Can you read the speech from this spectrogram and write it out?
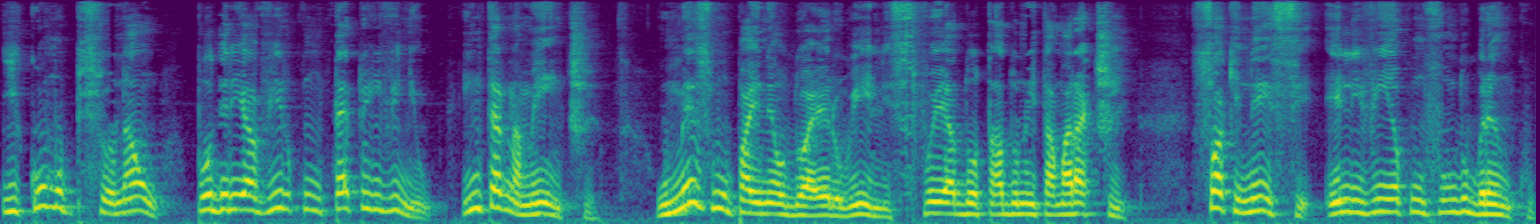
e como opcional poderia vir com teto em vinil. Internamente, o mesmo painel do Aero Willis foi adotado no Itamaraty, só que nesse ele vinha com fundo branco,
